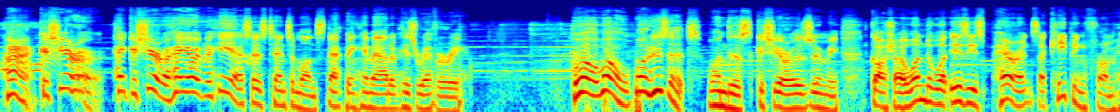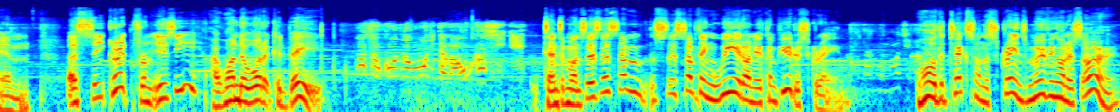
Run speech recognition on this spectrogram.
Hi, Koshiro! Hey, Koshiro, hey over here, says Tentamon, snapping him out of his reverie. Whoa, whoa, what is it? wonders Koshiro Izumi. Gosh, I wonder what Izzy's parents are keeping from him. A secret from Izzy? I wonder what it could be. Tentamon says, there's, some, there's something weird on your computer screen. Oh, the text on the screen's moving on its own.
